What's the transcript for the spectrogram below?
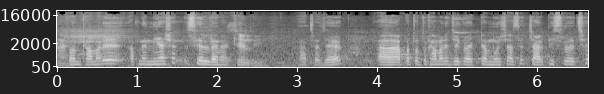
হ্যাঁ। তখন খামারে আপনি নিয়ে আসেন সেল দেন আর সেল দিই। আচ্ছা যাই হোক। আপাতত খামারে যে কয়েকটা মহিষ আছে চার পিস রয়েছে।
